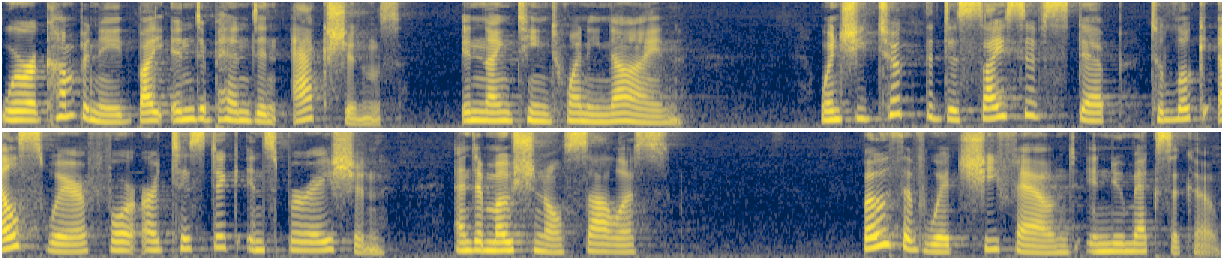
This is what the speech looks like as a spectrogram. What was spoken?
were accompanied by independent actions in 1929 when she took the decisive step to look elsewhere for artistic inspiration and emotional solace, both of which she found in New Mexico.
